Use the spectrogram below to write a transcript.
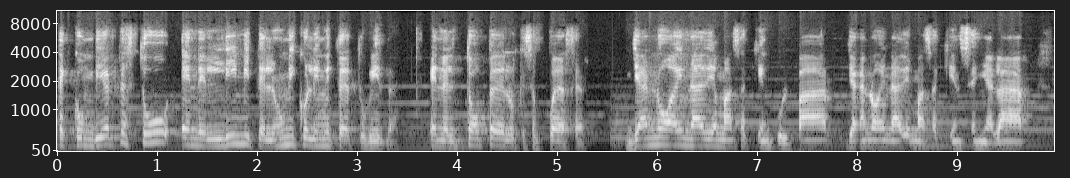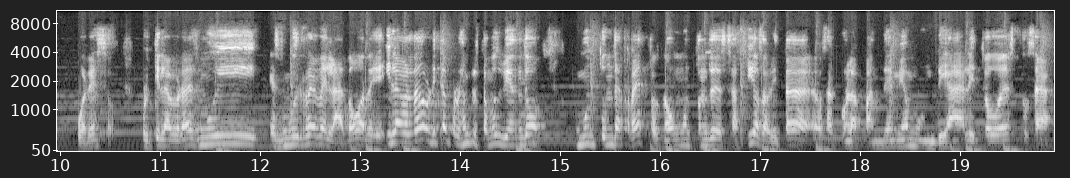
te conviertes tú en el límite, el único límite de tu vida, en el tope de lo que se puede hacer. Ya no hay nadie más a quien culpar, ya no hay nadie más a quien señalar. por eso, porque la verdad es muy, es muy revelador. Y la verdad ahorita, por ejemplo, estamos viendo un montón de retos, ¿no? Un montón de desafíos ahorita, o sea, con la pandemia mundial y todo esto, o sea,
